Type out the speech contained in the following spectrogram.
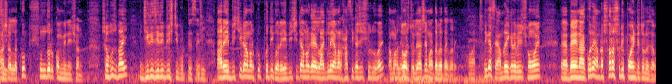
মাশাআল্লাহ খুব সুন্দর কম্বিনেশন সবুজ ভাই ঝিরি ঝিরি বৃষ্টি পড়তেছে। আর এই বৃষ্টিটা আমার খুব ক্ষতি করে। এই বৃষ্টিটা আমার গায়ে লাগলে আমার হাসি কাশি শুরু হয় আমার জ্বর চলে আসে মাথা ব্যথা করে। আচ্ছা। ঠিক আছে? আমরা এখানে বেশি সময় ব্যয় না করে আমরা সরাসরি পয়েন্টে চলে যাব।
